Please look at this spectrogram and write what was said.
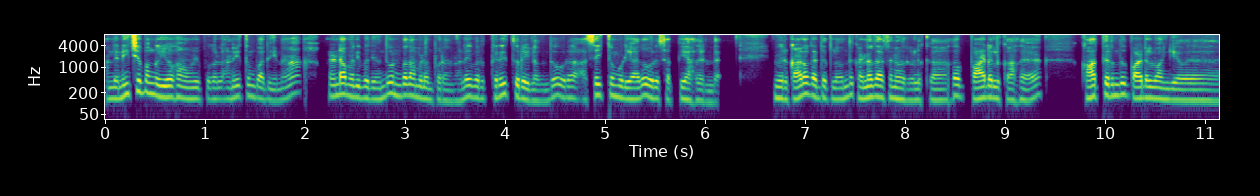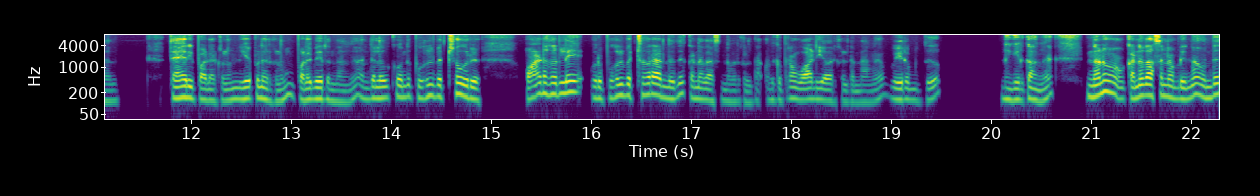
அந்த நீச்சபங்க யோகா அமைப்புகள் அனைத்தும் பார்த்தீங்கன்னா பன்னெண்டாம் அதிபதி வந்து ஒன்பதாம் இடம் போகிறதுனால இவர் திரைத்துறையில் வந்து ஒரு அசைக்க முடியாத ஒரு சக்தியாக இருந்தார். இவர் காலகட்டத்தில் வந்து கண்ணதாசன் அவர்களுக்காக பாடலுக்காக காத்திருந்து பாடல் வாங்கிய தயாரிப்பாளர்களும் இயக்குனர்களும் பல பேர் இருந்தாங்க. அந்த அளவுக்கு வந்து புகழ்பெற்ற ஒரு பாடகர்லே ஒரு புகழ்பெற்றவராக இருந்தது கண்ணதாசன் அவர்கள் தான். அதுக்கப்புறம் வாலி அவர்கள் இருந்தாங்க. வைரமுத்து இன்னைக்கு இருக்காங்க. இருந்தாலும் கண்ணதாசன் அப்படின்னா வந்து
